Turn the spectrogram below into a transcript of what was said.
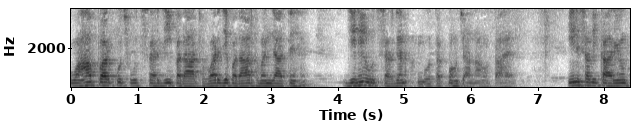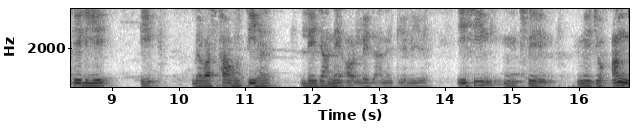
वहाँ पर कुछ उत्सर्जी पदार्थ, वर्ज्य पदार्थ बन जाते हैं, जिन्हें उत्सर्जन अंगों तक पहुँचाना होता है। इन सभी कार्यों के लिए एक व्यवस्था होती है, ले जाने और ले जाने के लिए। इसी से में जो अंग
